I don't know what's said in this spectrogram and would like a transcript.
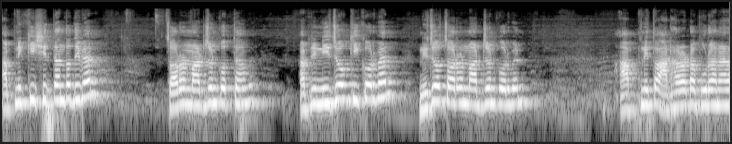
আপনি কি সিদ্ধান্ত দিবেন? চরণ মার্জন করতে হবে। আপনি নিজেও কি করবেন? নিজেও চরণ মার্জন করবেন। আপনি তো আঠারোটা পুরাণ আর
